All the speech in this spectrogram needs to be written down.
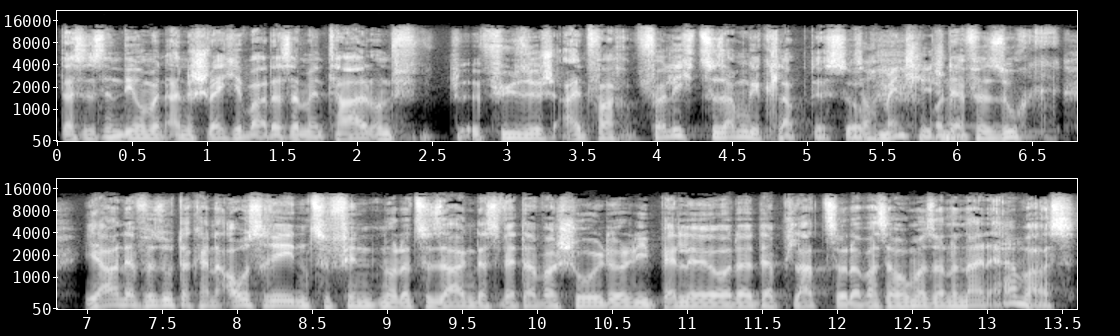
dass es in dem Moment eine Schwäche war, dass er mental und physisch einfach völlig zusammengeklappt ist. So. Ist auch menschlich. Und ne? er versucht, ja, und er versucht da keine Ausreden zu finden oder zu sagen, das Wetter war schuld oder die Bälle oder der Platz oder was auch immer, sondern nein, er war's.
